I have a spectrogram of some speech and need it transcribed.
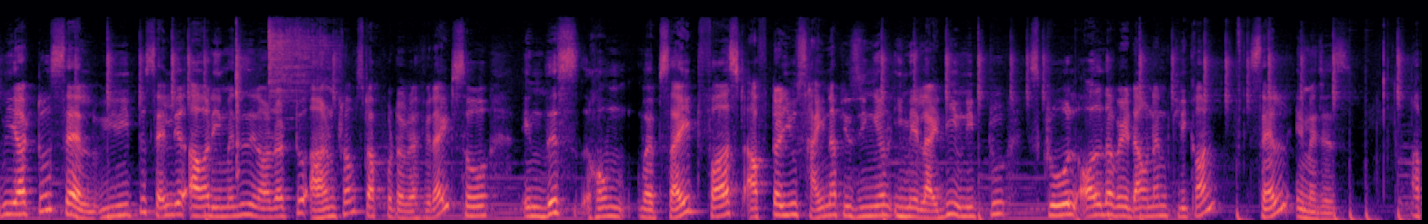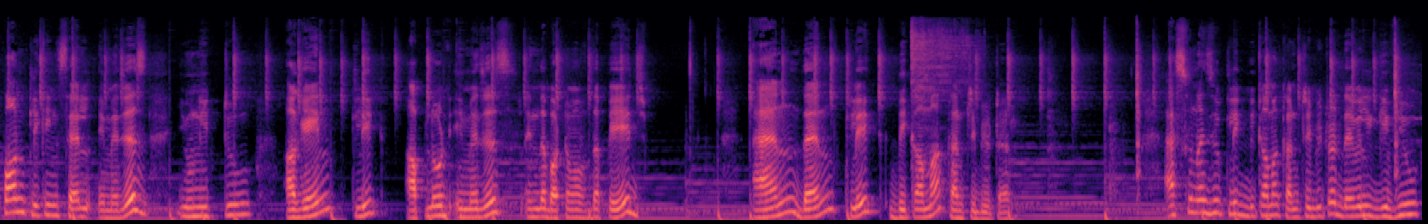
we are to sell we need to sell our images in order to earn from stock photography right? So in this home website first after you sign up using your email id you need to scroll all the way down and click on sell images. Upon clicking sell images you need to again click upload images in the bottom of the page and then click become a contributor. As soon as you click become a contributor they will give you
